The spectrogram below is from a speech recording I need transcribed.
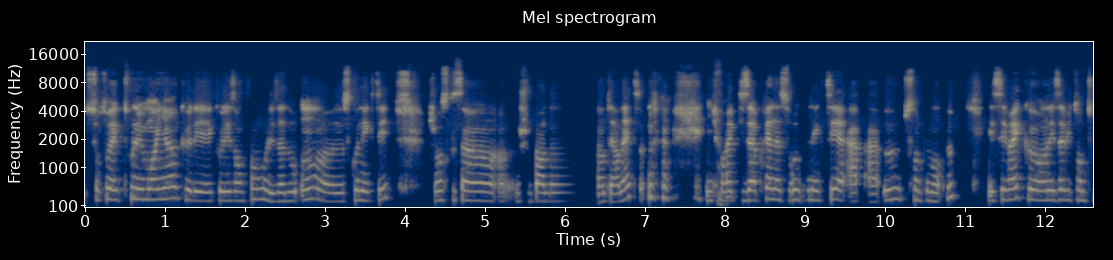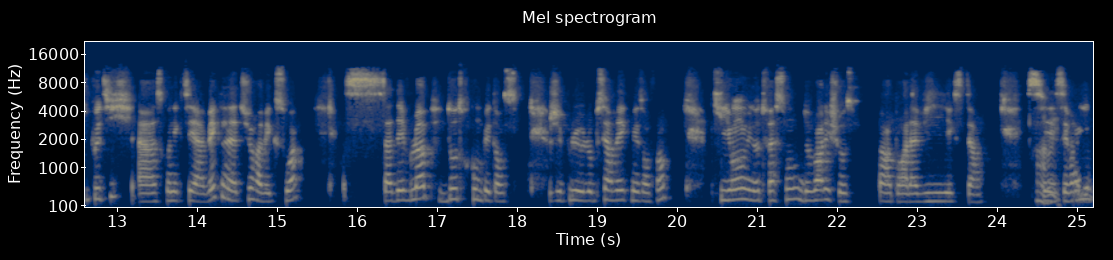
surtout avec tous les moyens que les, que les enfants ou les ados ont, de se connecter, je pense que un, je parle Internet. il faudrait mmh qu'ils apprennent à se reconnecter à, eux, tout simplement eux. Et c'est vrai qu'en les habitant tout petits, à se connecter avec la nature, avec soi, ça développe d'autres compétences. J'ai pu l'observer avec mes enfants qui ont une autre façon de voir les choses par rapport à la vie, etc. Ah c'est vraiment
